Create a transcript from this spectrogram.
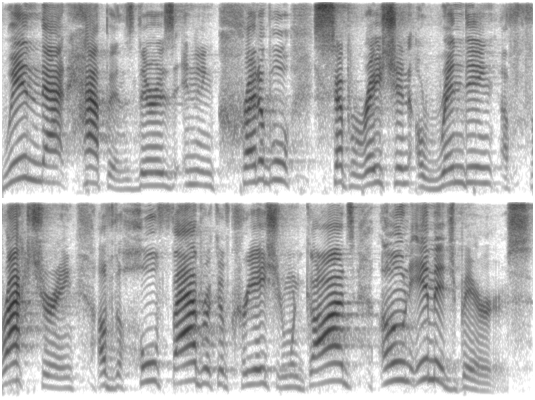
when that happens, there is an incredible separation, a rending, a fracturing of the whole fabric of creation. When God's own image bearers,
